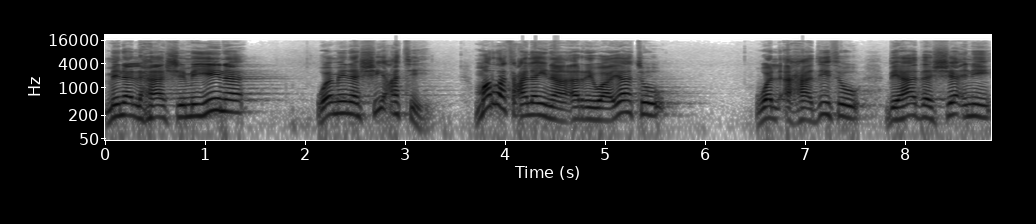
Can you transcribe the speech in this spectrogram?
من الهاشميين ومن الشيعة. مرت علينا الروايات والأحاديث بهذا الشأن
